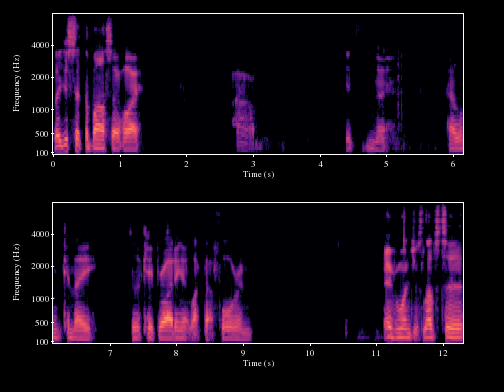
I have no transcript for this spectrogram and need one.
They just set the bar so high. Um, it's you know, how long can they sort of keep riding it like that for? And everyone just loves to,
